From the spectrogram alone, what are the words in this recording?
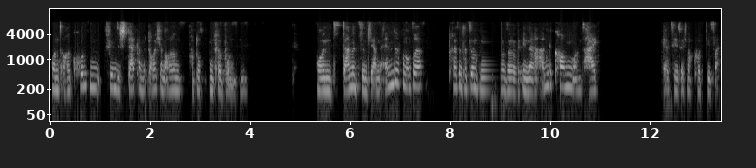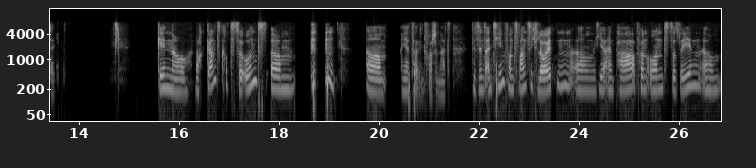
und eure Kunden fühlen sich stärker mit euch und euren Produkten verbunden. Und damit sind wir am Ende von unserer Präsentation von unserem Webinar angekommen und Heike erzählt euch noch kurz, wie es weitergeht. Genau, noch ganz kurz zu uns. Ähm, ähm, jetzt habe ich einen Frosch im Hals. Wir sind ein Team von 20 Leuten, ähm, hier ein paar von uns zu sehen, ähm,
